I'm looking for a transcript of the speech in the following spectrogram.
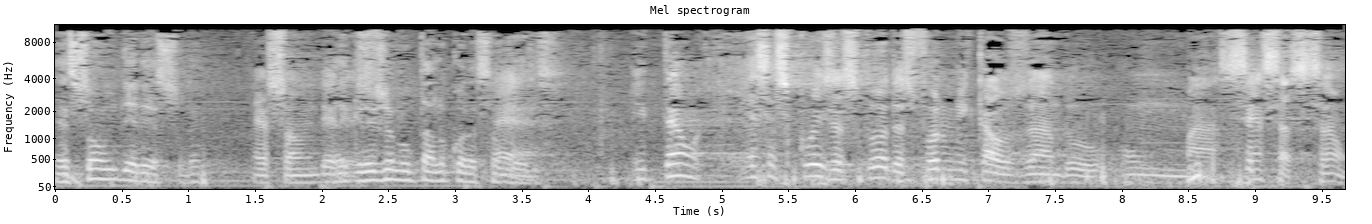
É só um endereço, né? É só um endereço. A igreja não está no coração é. deles. Então, essas coisas todas foram me causando uma sensação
